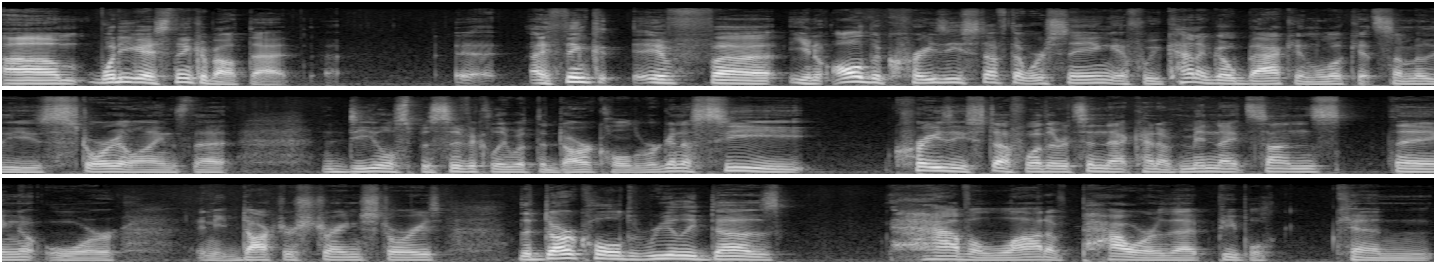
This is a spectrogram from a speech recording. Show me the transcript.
Um, what do you guys think about that? I think if, uh, you know, all the crazy stuff that we're seeing, if we kind of go back and look at some of these storylines that deal specifically with the Darkhold, we're going to see crazy stuff, whether it's in that kind of Midnight Suns thing or any Doctor Strange stories. The Darkhold really does have a lot of power that people can,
